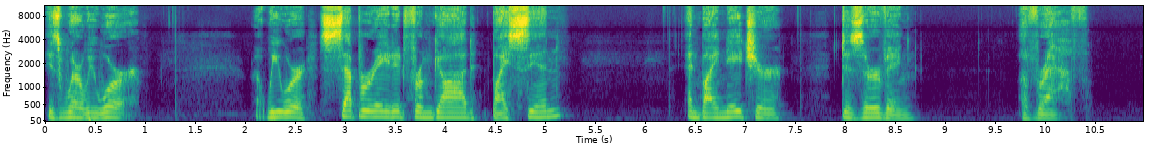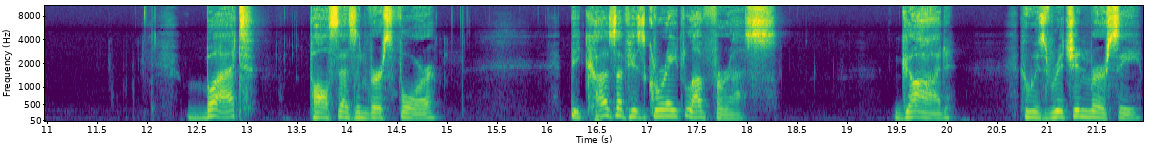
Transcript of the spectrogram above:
is where we were. We were separated from God by sin and by nature deserving of wrath. But, Paul says in verse 4, because of his great love for us, God, who is rich in mercy,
